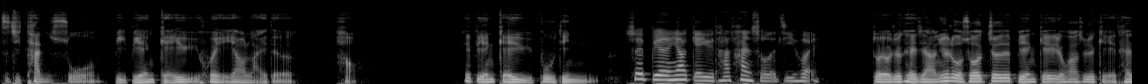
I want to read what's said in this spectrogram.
自己探索，比别人给予会要来的好，因为别人给予不一定，所以别人要给予他探索的机会。对，我觉得可以这样，因为如果说就是别人给予的话，是不是给太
